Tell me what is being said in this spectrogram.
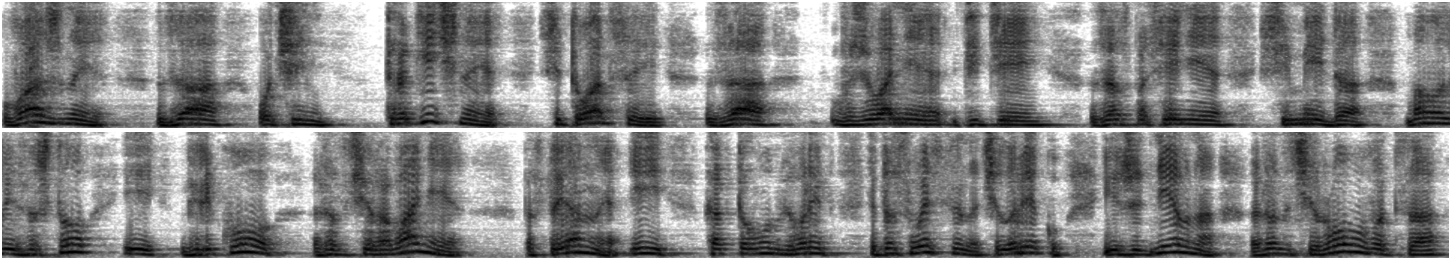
важные, за очень трагичные ситуации, за выживание детей, за спасение семей, да мало ли за что, и велико разочарование – постоянное. И, как Талмуд говорит, это свойственно человеку ежедневно разочаровываться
